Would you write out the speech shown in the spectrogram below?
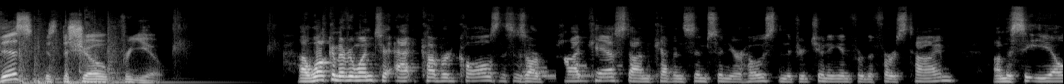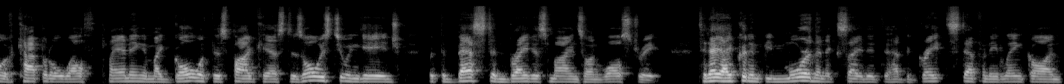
this is the show for you. Uh, welcome, everyone, to At Covered Calls. This is our podcast. I'm Kevin Simpson, your host. And if you're tuning in for the first time, I'm the CEO of Capital Wealth Planning. And my goal with this podcast is always to engage with the best and brightest minds on Wall Street. Today, I couldn't be more than excited to have the great Stephanie Link on.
